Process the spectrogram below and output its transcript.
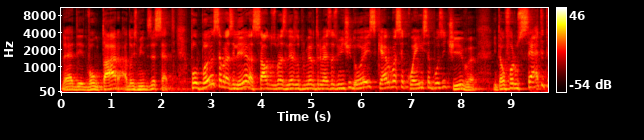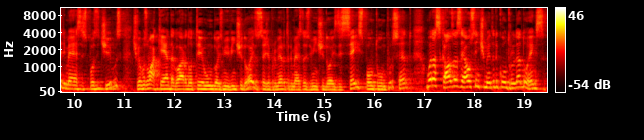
né, de voltar a 2017. Poupança brasileira, saldo dos brasileiros no primeiro trimestre de 2022, quebra uma sequência positiva. Então foram sete trimestres positivos, tivemos uma queda agora no T1 2022, ou seja, primeiro trimestre de 2022 de 6,1%. Uma das causas é o sentimento de controle da doença,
